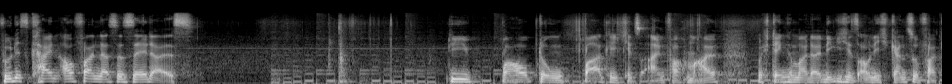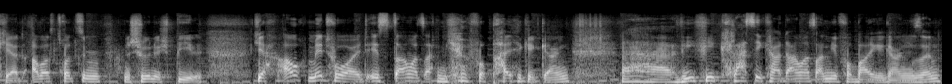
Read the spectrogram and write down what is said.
würde es keinen auffallen, dass es Zelda ist. Die Behauptung wage ich jetzt einfach mal. Ich denke mal, da liege ich jetzt auch nicht ganz so verkehrt, aber es ist trotzdem ein schönes Spiel. Ja, auch Metroid ist damals an mir vorbeigegangen. Äh, wie viele Klassiker damals an mir vorbeigegangen sind.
